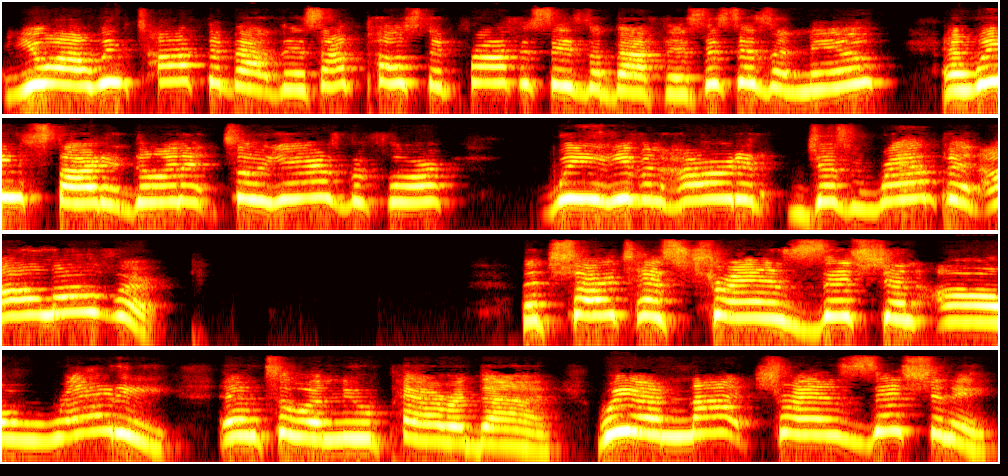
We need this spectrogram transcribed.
You all, we've talked about this. I've posted prophecies about this. This isn't new. And we started doing it two years before we even heard it just rampant all over. The church has transitioned already into a new paradigm. We are not transitioning.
